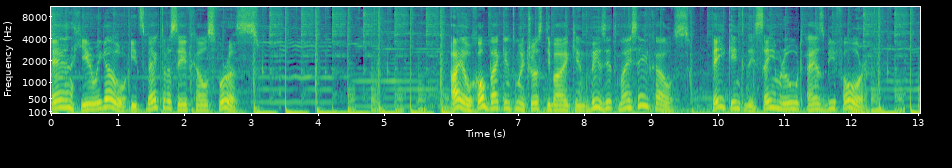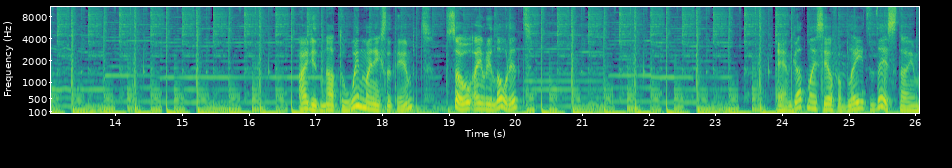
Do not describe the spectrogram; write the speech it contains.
And here we go, it's back to the safe house for us. I'll hop back into my trusty bike and visit my safe house, taking the same route as before. I did not win my next attempt, so I reloaded and got myself a blade this time.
